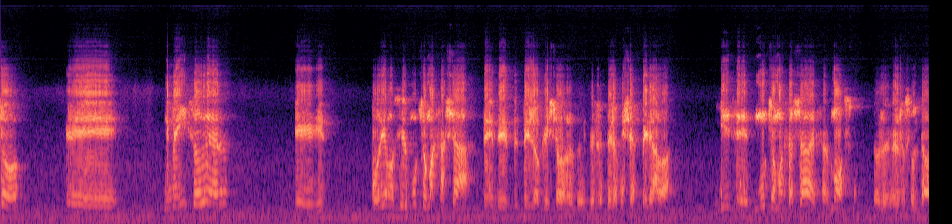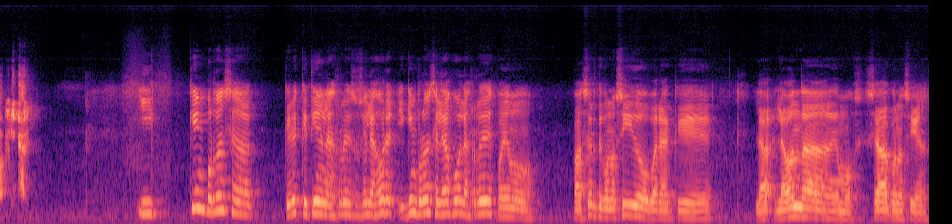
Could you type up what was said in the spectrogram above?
yo, eh, me hizo ver que podíamos ir mucho más allá de, de, de lo que yo de, de, lo que yo esperaba. Y ese mucho más allá es hermoso el resultado final. ¿Y qué importancia crees que tienen las redes sociales ahora y qué importancia le das vos a las redes para, digamos, para hacerte conocido, para que la, la banda digamos, se haga conocida?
